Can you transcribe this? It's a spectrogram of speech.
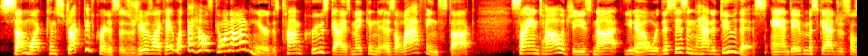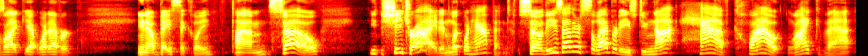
somewhat constructive criticism. She was like, hey, what the hell's going on here? This Tom Cruise guy's making as a laughing stock. Scientology is not, you know, this isn't how to do this. And David Miscavige was like, yeah, whatever. You know, basically. Um, so she tried and look what happened. So these other celebrities do not have clout like that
